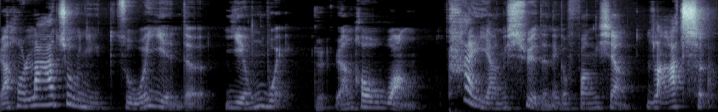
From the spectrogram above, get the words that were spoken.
然后拉住你左眼的眼尾，对，然后往太阳穴的那个方向拉扯，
